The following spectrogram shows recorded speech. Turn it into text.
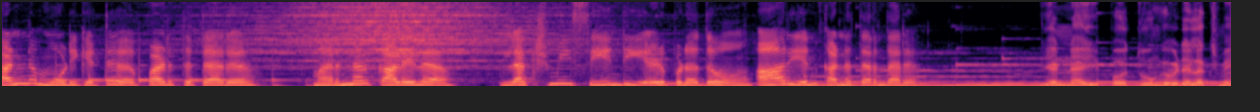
கண்ணை மூடிக்கிட்டு படுத்துட்டாரு. மறுநாள் காலையில லக்ஷ்மி சீண்டி எழுப்புனதும் ஆரியன் கண்ணை திறந்தாரு. என்ன இப்போ தூங்க விடு லக்ஷ்மி.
